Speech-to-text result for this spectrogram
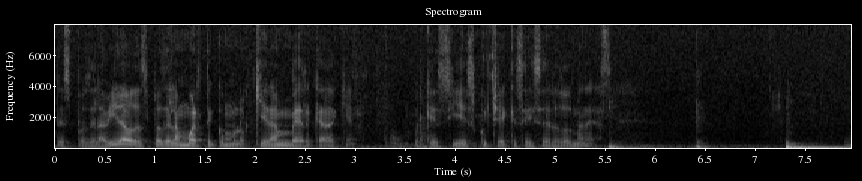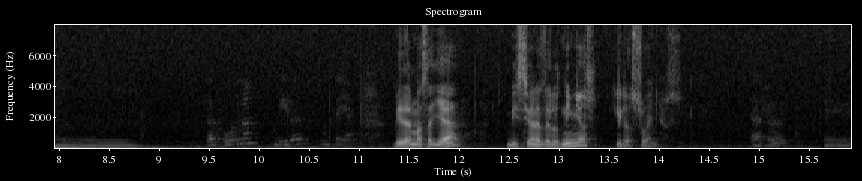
Después de la vida o después de la muerte, como lo quieran ver cada quien. Porque sí escuché que se dice de las dos maneras. Mm, una, vidas, allá. Más allá, visiones de los niños y los sueños. Al revés. Eh,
